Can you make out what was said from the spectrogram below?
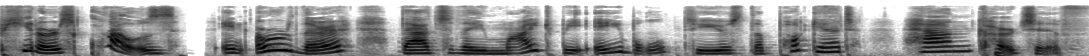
Peter's clothes in order that they might be able to use the pocket handkerchief.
